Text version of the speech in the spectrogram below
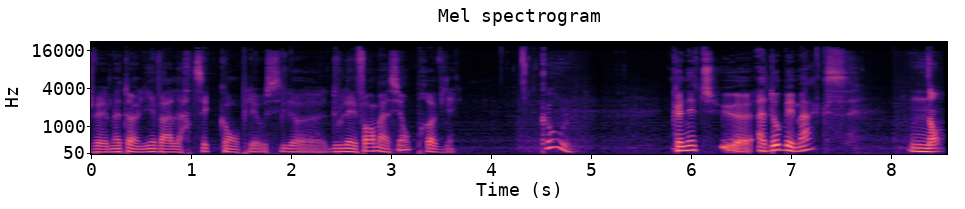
je vais mettre un lien vers l'article complet aussi, d'où l'information provient. Cool. Connais-tu Adobe Max? Non.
